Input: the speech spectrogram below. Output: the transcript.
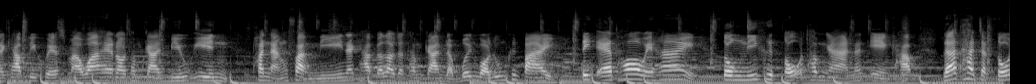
นะครับรีเควสต์มาว่าให้เราทำการบิวอิน ผนังฝั่งนี้นะครับ แล้วเราจะทำการดับเบิลวอลลุ่มขึ้นไป ติดแอร์ท่อไว้ให้ ตรงนี้คือโต๊ะทำงานนั่นเองครับ และถัดจากโต๊ะ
